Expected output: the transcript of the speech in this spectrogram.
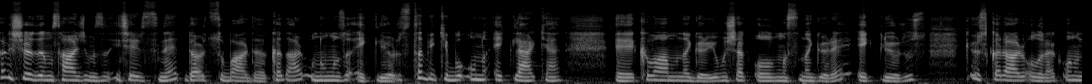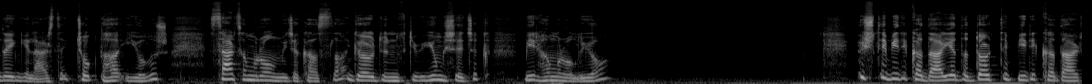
Karıştırdığımız harcımızın içerisine 4 su bardağı kadar unumuzu ekliyoruz. Tabii ki bu unu eklerken e, kıvamına göre, yumuşak olmasına göre ekliyoruz. Göz kararı olarak onu dengelersek çok daha iyi olur. Sert hamur olmayacak asla. Gördüğünüz gibi yumuşacık bir hamur oluyor. Üçte biri kadar ya da dörtte biri kadar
